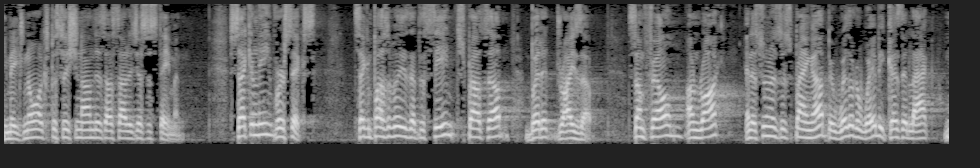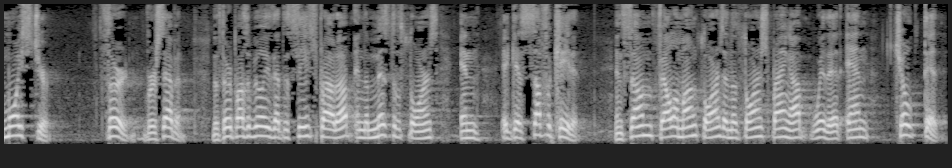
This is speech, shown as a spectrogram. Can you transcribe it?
He makes no exposition on this outside of just a statement. Secondly, verse 6. Second possibility is that the seed sprouts up, but it dries up. Some fell on rock, and as soon as it sprang up, it withered away because it lacked moisture. Third, verse 7. The third possibility is that the seed sprout up in the midst of thorns and it gets suffocated. And some fell among thorns and the thorns sprang up with it and choked it.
